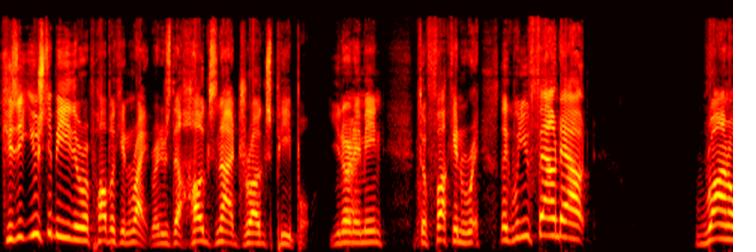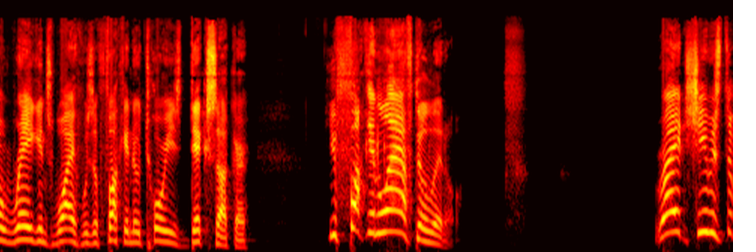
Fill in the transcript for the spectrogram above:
because it used to be the Republican right, right? It was the hugs, not drugs people. You know what I mean? The fucking, like when you found out Ronald Reagan's wife was a fucking notorious dick sucker, you fucking laughed a little. Right? She was the.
